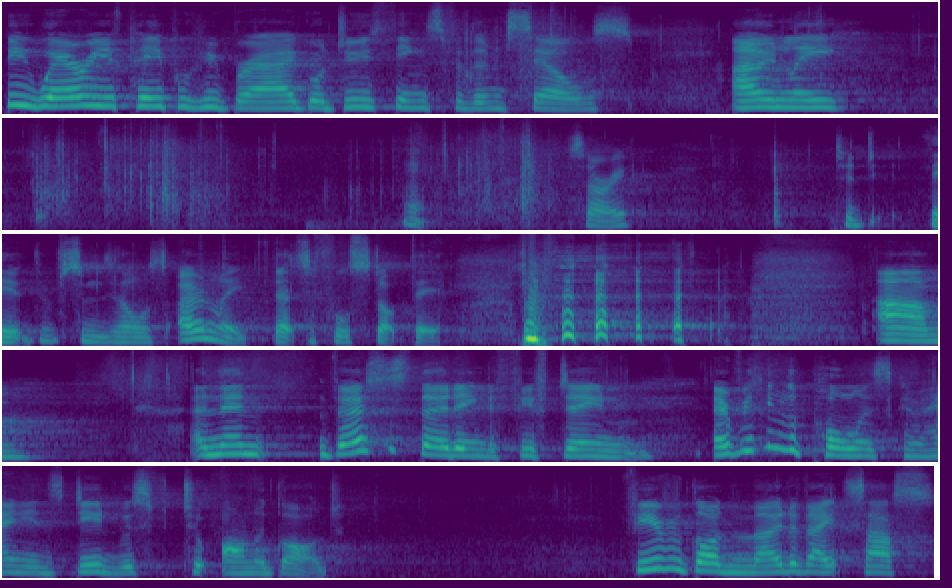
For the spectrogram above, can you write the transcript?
Be wary of people who brag or do things for themselves. Only, oh, sorry, to themselves only. That's a full stop there. um, and then verses 13 to 15 everything that Paul and his companions did was to honour God. Fear of God motivates us,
